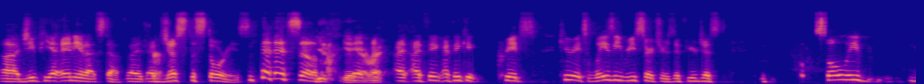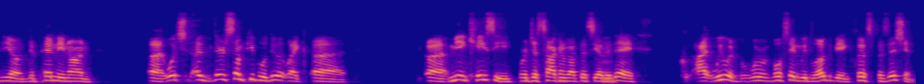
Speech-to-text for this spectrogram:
uh, GPS, any of that stuff. I, I just the stories. so Yeah, yeah, yeah, right. I, I think I think it creates curates lazy researchers if you're just solely you know depending on uh, which uh, there's some people who do it like uh, uh, me and Casey were just talking about this the other Hmm. day. I we would we were both saying we'd love to be in Cliff's position.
